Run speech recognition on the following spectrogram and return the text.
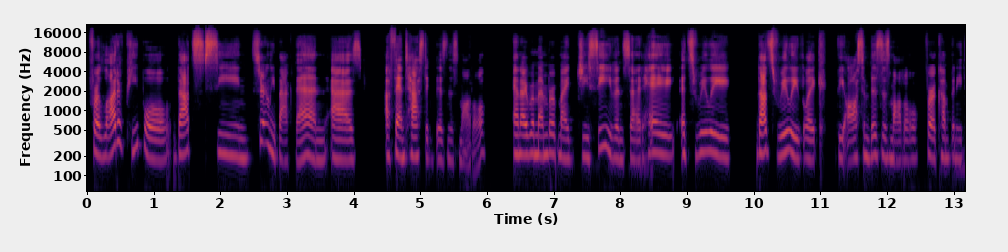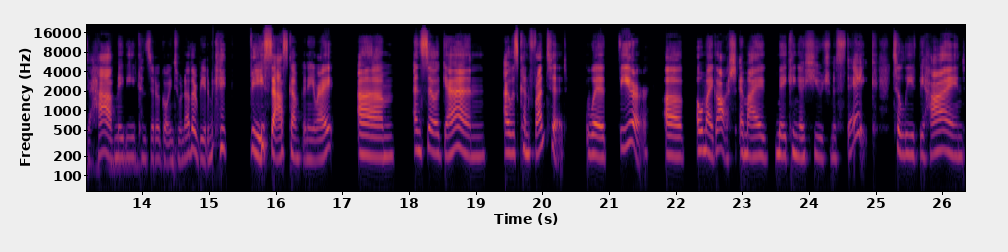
for a lot of people, that's seen certainly back then as a fantastic business model. And I remember my GC even said, Hey, it's really, that's really like the awesome business model for a company to have. Maybe you'd consider going to another B2B SaaS company, right? Um, and so again, I was confronted with fear of, oh my gosh, am I making a huge mistake to leave behind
